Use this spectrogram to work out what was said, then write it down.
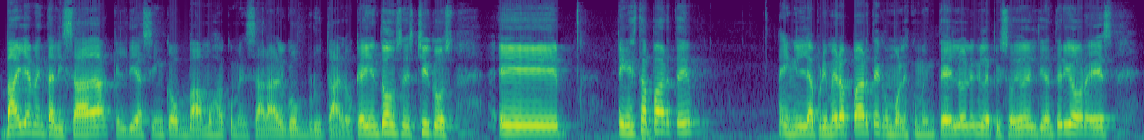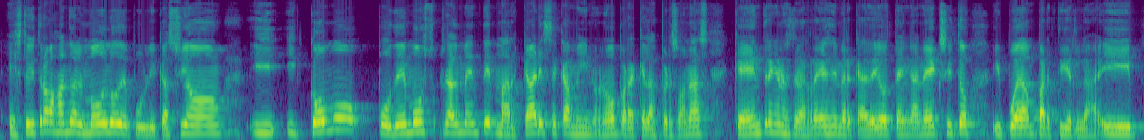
vaya mentalizada que el día 5 vamos a comenzar algo brutal, ¿ok? Entonces chicos, eh, en esta parte, en la primera parte, como les comenté en el episodio del día anterior, es estoy trabajando en el módulo de publicación y, cómo podemos realmente marcar ese camino, ¿no? Para que las personas que entren en nuestras redes de mercadeo tengan éxito y puedan partirla. Y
